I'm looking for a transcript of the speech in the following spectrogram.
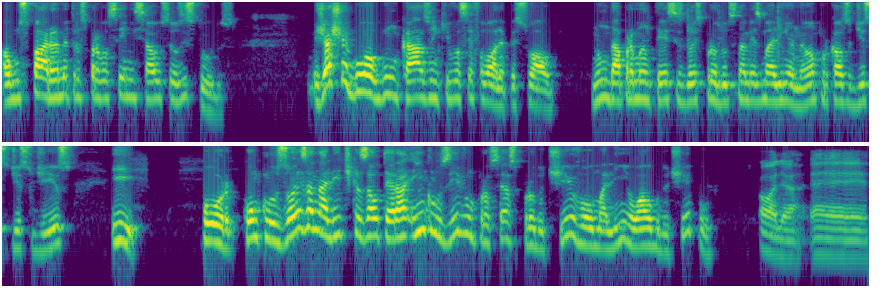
alguns parâmetros para você iniciar os seus estudos. Já chegou algum caso em que você falou, olha, pessoal, não dá para manter esses dois produtos na mesma linha, não, por causa disso, disso, disso, e por conclusões analíticas alterar, inclusive, um processo produtivo ou uma linha ou algo do tipo? Olha, é,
